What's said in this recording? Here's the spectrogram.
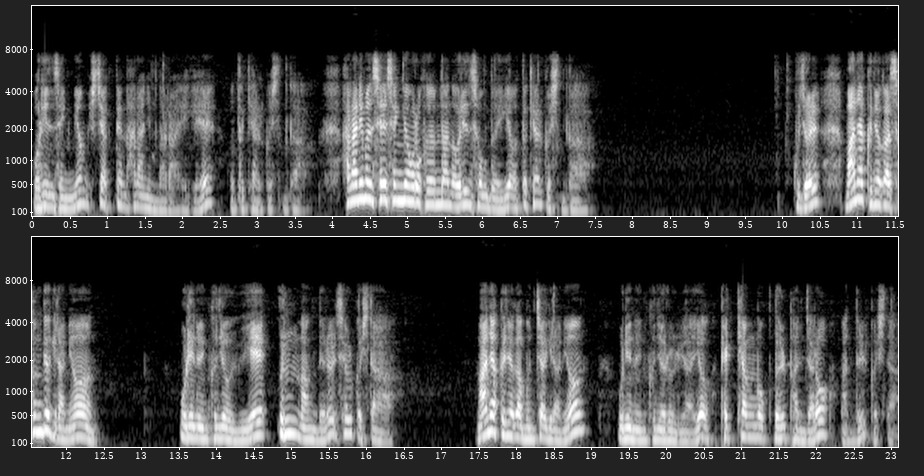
어린 생명 시작된 하나님 나라에게 어떻게 할 것인가. 하나님은 새 생명으로 거듭난 어린 성도에게 어떻게 할 것인가. 9절 만약 그녀가 성벽이라면 우리는 그녀 위에 은망대를 세울 것이다. 만약 그녀가 문짝이라면 우리는 그녀를 위하여 백향목 널판자로 만들 것이다.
